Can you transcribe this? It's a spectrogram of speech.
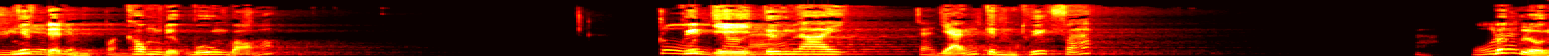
Nhất định không được buông bỏ quý vị tương lai giảng kinh thuyết pháp. Bất luận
